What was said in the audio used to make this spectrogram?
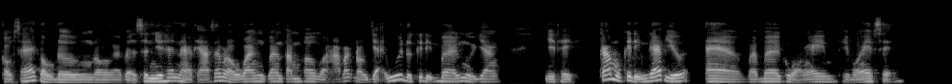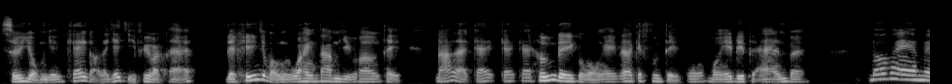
cầu xá cầu đường rồi là vệ sinh như thế nào thì Hà sẽ bắt đầu quan quan tâm hơn và Hà bắt đầu giải quyết được cái điểm B của người dân. Vậy thì có một cái điểm gap giữa A và B của bọn em thì bọn em sẽ sử dụng những cái gọi là giá trị phi vật thể để khiến cho mọi người quan tâm nhiều hơn. Thì đó là cái cái cái hướng đi của bọn em đó là cái phương tiện của bọn em đi từ A đến B đối với em thì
